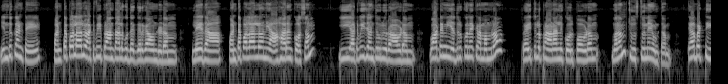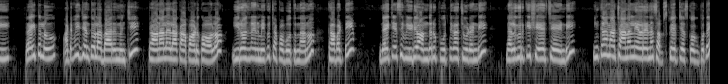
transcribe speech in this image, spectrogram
ఎందుకంటే పంట పొలాలు అటవీ ప్రాంతాలకు దగ్గరగా ఉండడం లేదా పంట పొలాల్లోని ఆహారం కోసం ఈ అటవీ జంతువులు రావడం వాటిని ఎదుర్కొనే క్రమంలో రైతుల ప్రాణాలని కోల్పోవడం మనం చూస్తూనే ఉంటాం. కాబట్టి రైతులు అటవీ జంతువుల బారి నుంచి ప్రాణాలు ఎలా కాపాడుకోవాలో ఈరోజు నేను మీకు చెప్పబోతున్నాను. కాబట్టి దయచేసి వీడియో అందరూ పూర్తిగా చూడండి నలుగురికి షేర్ చేయండి. ఇంకా నా ఛానల్ని ఎవరైనా సబ్స్క్రైబ్ చేసుకోకపోతే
